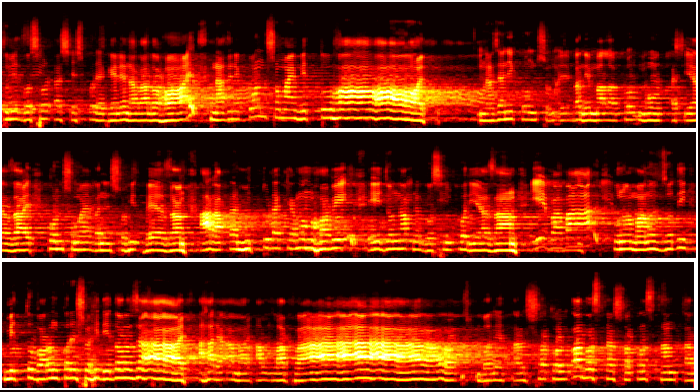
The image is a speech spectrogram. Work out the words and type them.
তুমি গোসলটা শেষ করে গেলে না ভালো হয়? না জানি কোন সময় মৃত্যু হয়। না জানি কোন সময় মানে মালাকুল মৌত আসিয়া যায়, কোন সময় মানে শহীদ হয়ে যান, আর আপনার মৃত্যুটা কেমন হবে এই জন্য আপনি গোসল করিয়া যান। এ বাবা, কোনো মানুষ যদি মৃত্যুবরণ করে শহীদি দরজায়, আহারে আমার আল্লাহ বলে, তার সকল অবস্থা, সকল স্থান, তার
